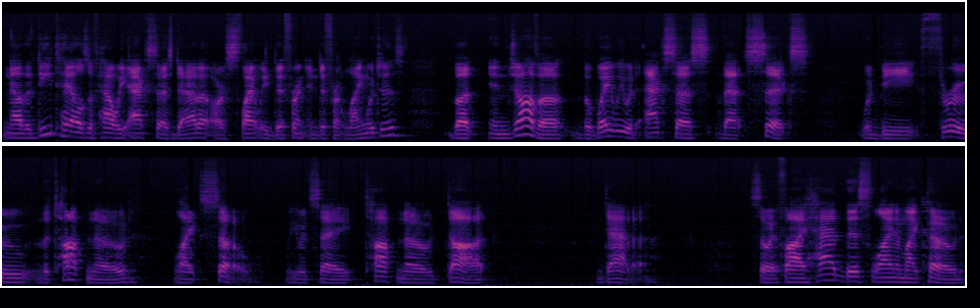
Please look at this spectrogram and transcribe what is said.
Now the details of how we access data are slightly different in different languages, but in Java, the way we would access that 6 would be through the top node, like so. We would say top node dot data. So if I had this line in my code,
